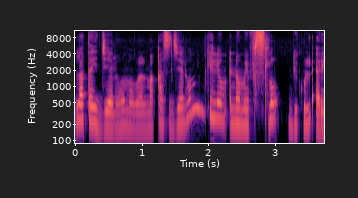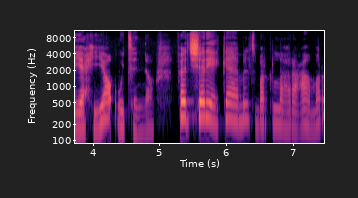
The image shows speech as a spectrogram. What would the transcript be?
لاطاي ديالهم ولا المقاس ديالهم يمكن لهم أنهم يفصلوا بكل أريحية ويتهناو. فهاد الشارع كامل تبارك الله راه عامر.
